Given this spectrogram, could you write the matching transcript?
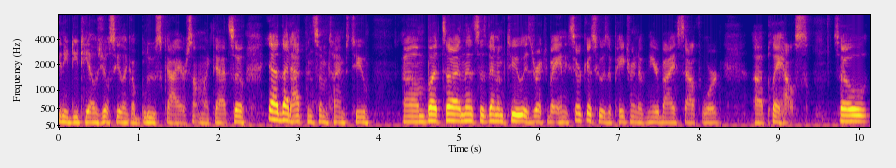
any details you'll see like a blue sky or something like that. So yeah that happens sometimes too um, but uh, and then it says Venom 2 is directed by Andy Serkis, who is a patron of nearby Southwark uh, Playhouse. So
